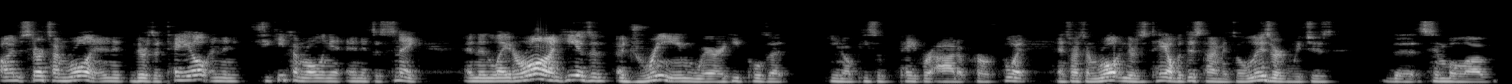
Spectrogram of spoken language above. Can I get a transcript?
un- starts unrolling it and it, there's a tail and then she keeps unrolling it and it's a snake. And then later on, he has a, a dream where he pulls a, you know, piece of paper out of her foot and starts unrolling and there's a tail, but this time it's a lizard, which is the symbol of,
